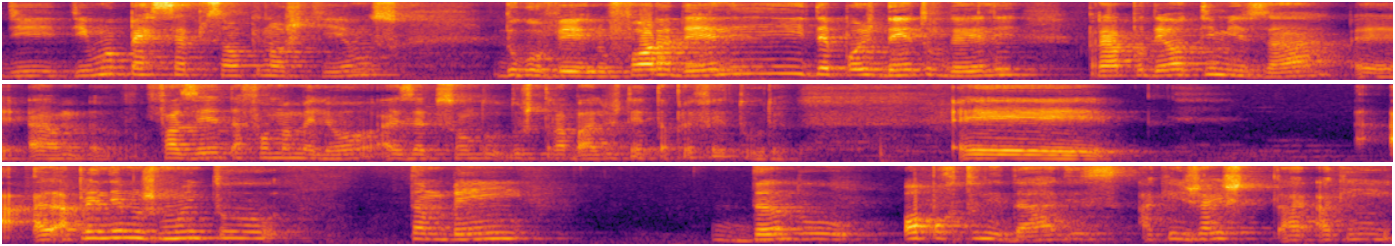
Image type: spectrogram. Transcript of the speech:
de, de uma percepção que nós tínhamos do governo fora dele e depois dentro dele para poder otimizar, é, a, fazer da forma melhor a execução do, dos trabalhos dentro da prefeitura. É, a, aprendemos muito também dando oportunidades a quem já está, a quem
